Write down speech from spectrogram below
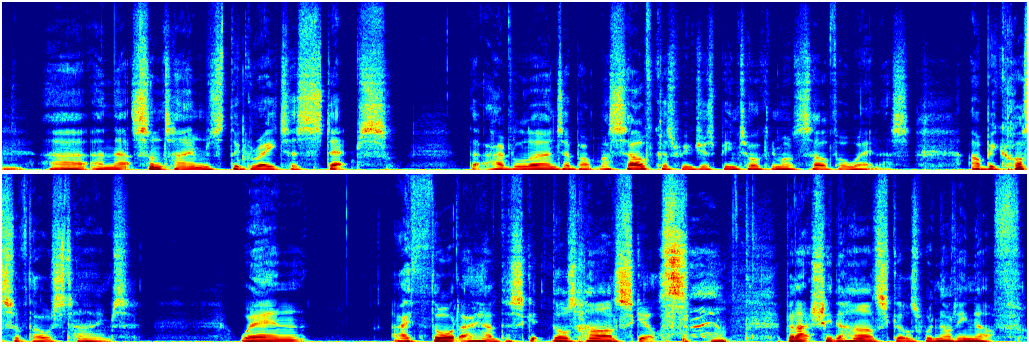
Mm. and that sometimes the greatest steps that I've learned about myself, because we've just been talking about self awareness, are because of those times when I thought I had the those hard skills, mm. but actually the hard skills were not enough.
